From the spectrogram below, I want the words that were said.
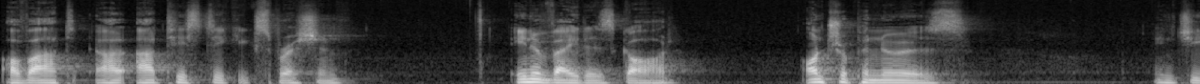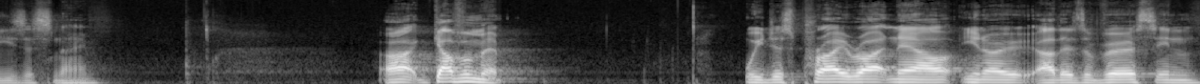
of art, uh, artistic expression. Innovators, God, entrepreneurs, in Jesus' name. Right, government. We just pray right now, you know, uh, there's a verse in,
